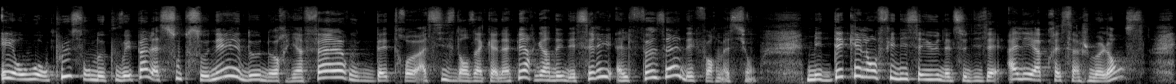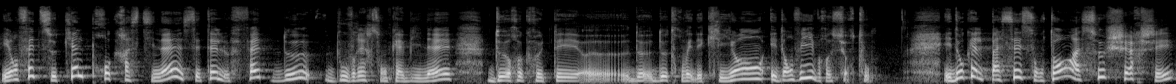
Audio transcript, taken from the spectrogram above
et où en plus on ne pouvait pas la soupçonner de ne rien faire ou d'être assise dans un canapé à regarder des séries. Elle faisait des formations. Mais dès qu'elle en finissait une, elle se disait allez après ça je me lance. Et en fait ce qu'elle procrastinait, c'était le fait de d'ouvrir son cabinet, de recruter, euh, de, de trouver des clients et d'en vivre surtout. Et donc elle passait son temps à se chercher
